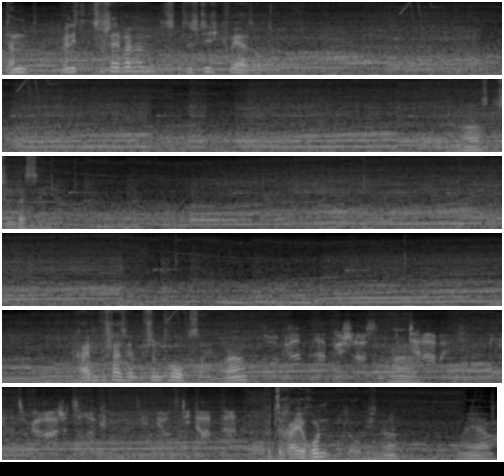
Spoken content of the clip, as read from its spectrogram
Dann, wenn ich zu schnell war, dann, dann stehe ich quer, ist auch doof. Ah, es geht schon besser hier. Reifenverschleiß wird bestimmt hoch sein, oder? Programm abgeschlossen. Ah. Gute Arbeit. Kehren zur Garage zurück. Sehen wir uns die Daten an. Für drei Runden, glaube ich, ne? Naja.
